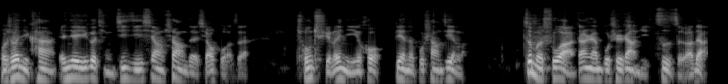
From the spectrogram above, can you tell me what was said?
我说你看，人家一个挺积极向上的小伙子，从娶了你以后变得不上进了。这么说啊，当然不是让你自责的，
